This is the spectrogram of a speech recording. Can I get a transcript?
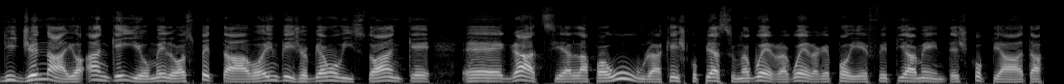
di gennaio, anche io me lo aspettavo e invece abbiamo visto anche eh, grazie alla paura che scoppiasse una guerra, guerra che poi effettivamente è scoppiata,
